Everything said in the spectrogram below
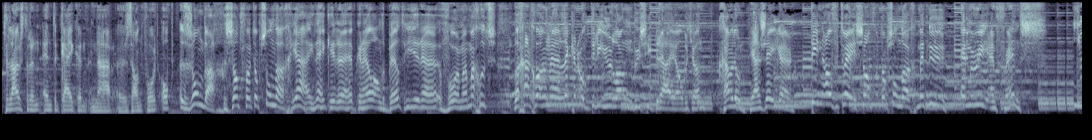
te luisteren en te kijken naar uh, Zandvoort op zondag. Zandvoort op zondag, ja. In één keer heb ik een heel ander beeld hier voor me. Maar goed, we gaan gewoon lekker ook drie uur lang muziek draaien, Albert-Jan. Gaan we doen. Jazeker. Tien over twee, Zandvoort op zondag. Met nu Emery and Friends. You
